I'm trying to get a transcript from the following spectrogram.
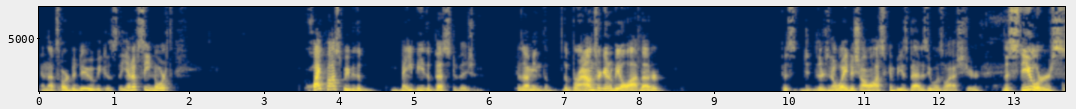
and that's hard to do because the NFC North quite possibly be the may be the best division. Because I mean, the the Browns are going to be a lot better. Because there's no way Deshaun Watson can be as bad as he was last year. The Steelers,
